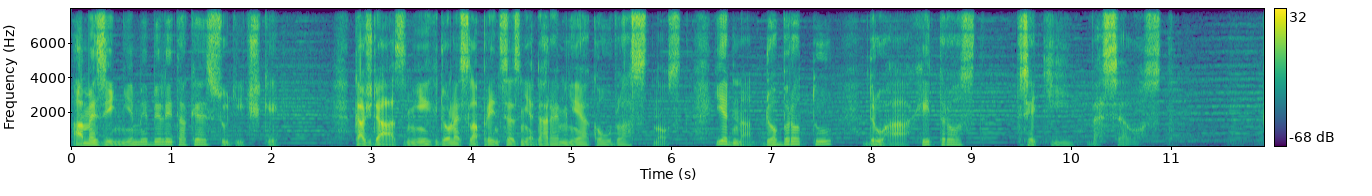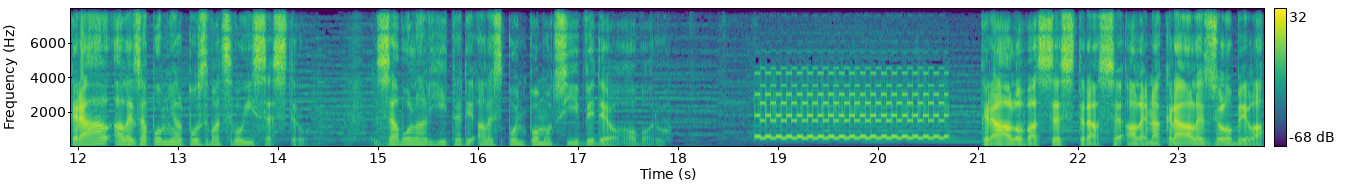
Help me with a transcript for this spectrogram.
a mezi nimi byly také sudičky. Každá z nich donesla princezně darem nějakou vlastnost. Jedna dobrotu, druhá chytrost, třetí veselost. Král ale zapomněl pozvat svoji sestru. Zavolal jí tedy alespoň pomocí videohovoru. Králova sestra se ale na krále zlobila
